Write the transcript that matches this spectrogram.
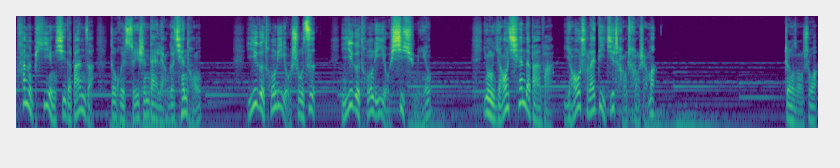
他们皮影戏的班子都会随身带两个签筒，一个筒里有数字，一个筒里有戏曲名，用摇签的办法摇出来第几场唱什么。郑总说：“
